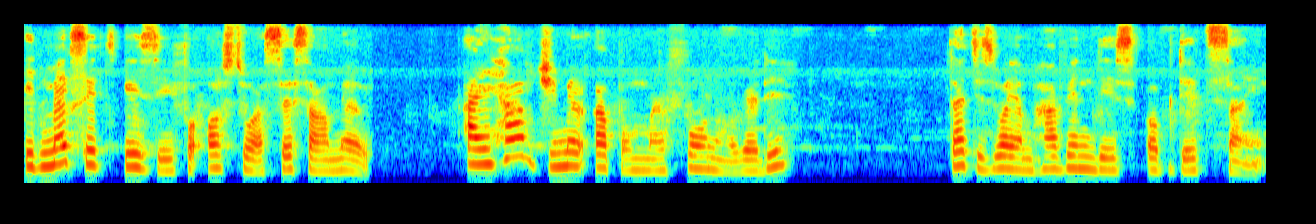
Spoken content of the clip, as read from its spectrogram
It makes it easy for us to access our mail. I have Gmail app on my phone already. That is why I'm having this update sign.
